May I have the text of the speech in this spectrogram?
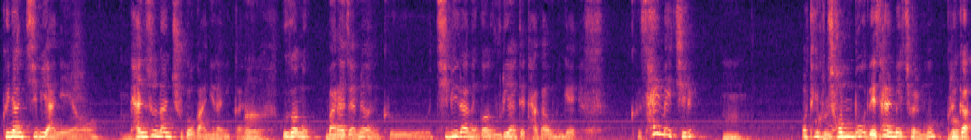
그냥 집이 아니에요. 단순한 주거가 아니라니까요. 음. 네. 이건 말하자면 그 집이라는 건 우리한테 다가오는 게 그 삶의 질, 음, 어떻게 보면 그렇죠. 전부 내 삶의 절무. 그러니까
